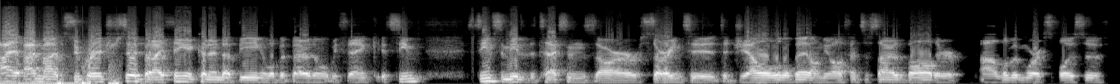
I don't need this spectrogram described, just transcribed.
I I'm not super interested, but I think it could end up being a little bit better than what we think. It seems seems to me that the Texans are starting to to gel a little bit on the offensive side of the ball. They're uh, a little bit more explosive,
